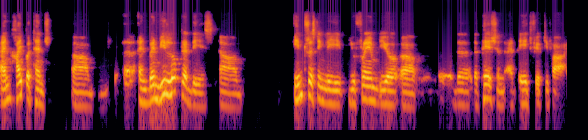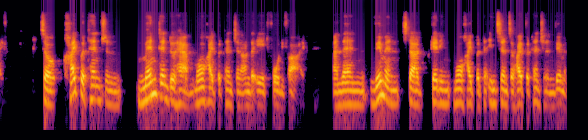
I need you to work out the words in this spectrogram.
and hypertension. Um, uh, and when we looked at these, um, interestingly, you framed your uh, the, the patient at age 55. So hypertension, men tend to have more hypertension under age 45. And then women start getting more hypertension, incidence of hypertension in women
